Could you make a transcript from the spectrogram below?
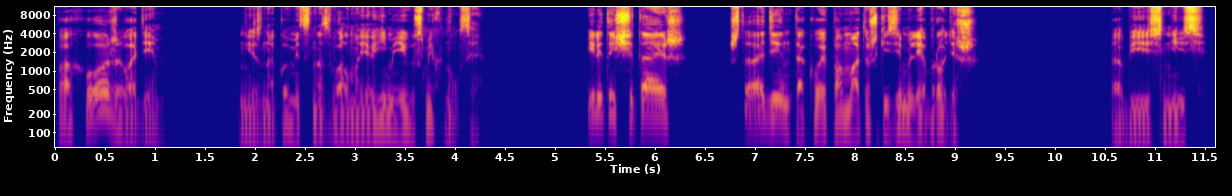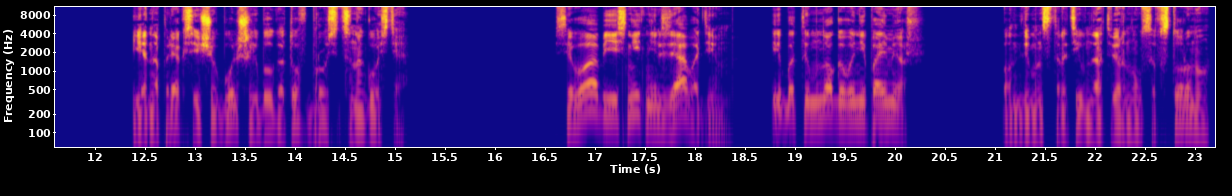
Похожи, Вадим. Незнакомец назвал мое имя и усмехнулся. Или ты считаешь, что один такой по матушке земле бродишь? Объяснись. Я напрягся еще больше и был готов броситься на гостя. Всего объяснить нельзя, Вадим, ибо ты многого не поймешь. Он демонстративно отвернулся в сторону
